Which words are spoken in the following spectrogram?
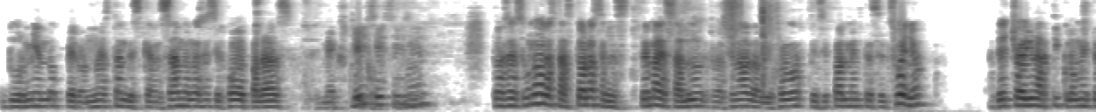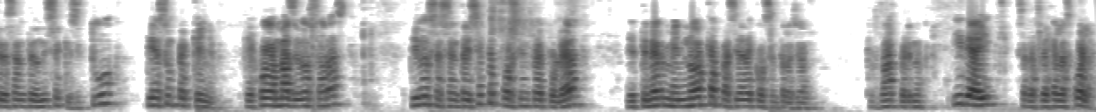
durmiendo, pero no están descansando. No sé si el juego de palabras me Sí, explico. sí, sí, Ujú. sí. Entonces, uno de los trastornos en el sistema de salud relacionado a los videojuegos principalmente es el sueño. De hecho, hay un artículo muy interesante donde dice que si tú tienes un pequeño que juega más de dos horas, tiene un 67% de probabilidad de tener menor capacidad de concentración. Que se van perdiendo. Y de ahí se refleja en la escuela.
